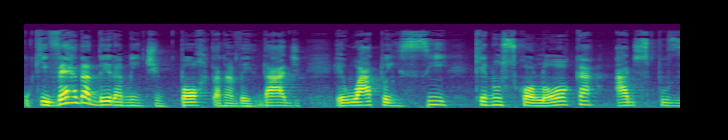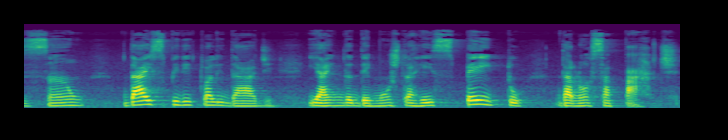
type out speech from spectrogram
O que verdadeiramente importa, na verdade, é o ato em si que nos coloca à disposição da espiritualidade e ainda demonstra respeito da nossa parte.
